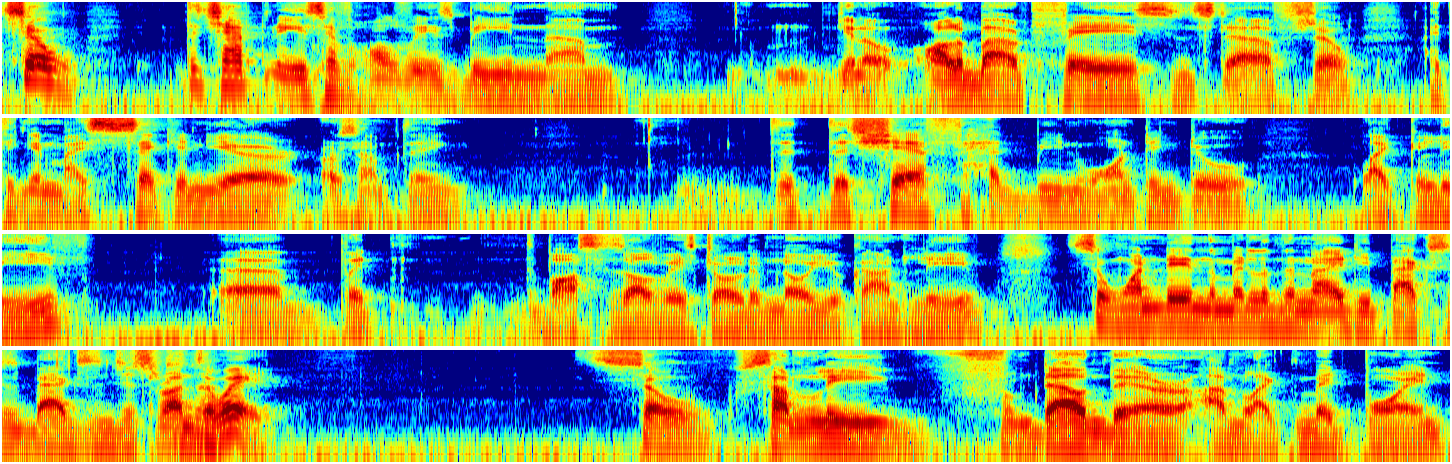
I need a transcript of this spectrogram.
so the Japanese have always been, um, you know, all about face and stuff. So I think in my second year or something, the, the chef had been wanting to like leave, uh, but the boss has always told him, no, you can't leave. So one day in the middle of the night, he packs his bags and just runs away. So suddenly, from down there, I'm like midpoint,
